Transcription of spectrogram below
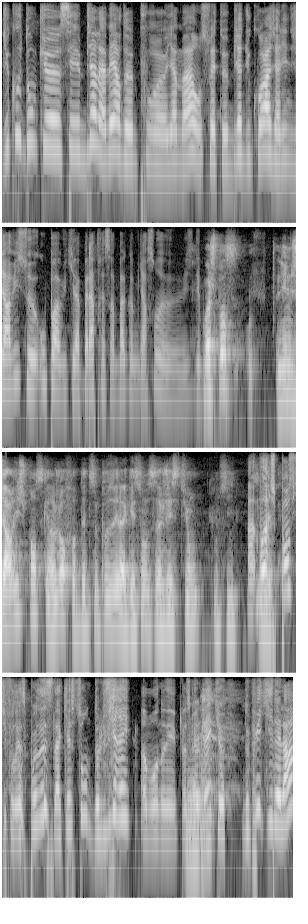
Du coup, donc, euh, c'est bien la merde pour euh, Yamaha. On souhaite bien du courage à Lynn Jarvis euh, ou pas, vu qu'il a pas l'air très sympa comme garçon. euh, il se. Moi je pense, Lynn Jarvis je pense qu'un jour faut peut-être se poser la question de sa gestion aussi. Ah, moi, je pense qu'il faudrait se poser la question de le virer à un moment donné. Parce que le mec, depuis qu'il est là,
